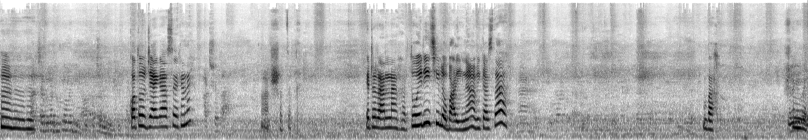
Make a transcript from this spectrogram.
হুম কত জায়গা আছে এখানে? আট শতক। এটা রান্নাঘর। তৈরি ছিল বাড়ি না বিকাশ দা? বাহ। সুন্দর।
